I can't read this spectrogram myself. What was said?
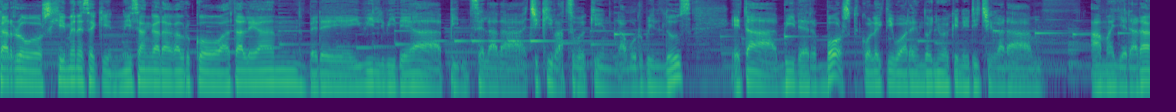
Carlos Jimenezekin izan gara gaurko atalean bere ibilbidea pintzelada txiki batzuekin laburbilduz eta bider bost kolektiboaren doinuekin iritsi gara amaierara,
